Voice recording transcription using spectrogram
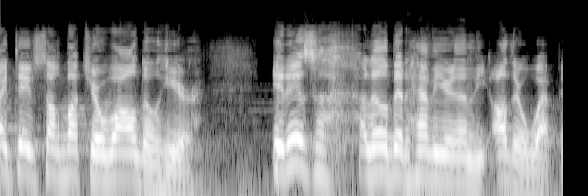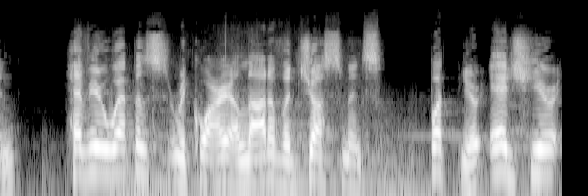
Right, Dave, let's talk about your Woldo here. It is a, little bit heavier than the other weapon. Heavier weapons require a lot of adjustments, but your edge here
